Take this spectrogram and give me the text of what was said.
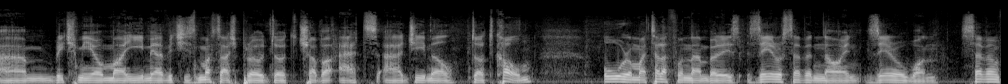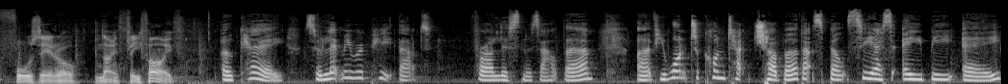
um, reach me on my email, which is massagepro.csaba at uh, gmail.com. Or my telephone number is 07901 Okay, so let me repeat that for our listeners out there. Uh, if you want to contact Csaba, that's spelled C S A B A,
